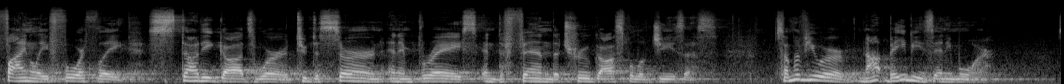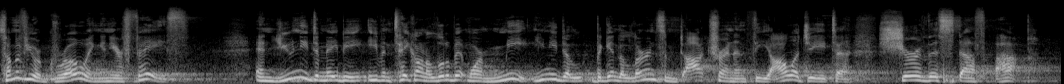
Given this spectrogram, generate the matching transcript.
Finally, fourthly, study God's word to discern and embrace and defend the true gospel of Jesus. Some of you are not babies anymore. Some of you are growing in your faith. And you need to maybe even take on a little bit more meat. You need to begin to learn some doctrine and theology to shore this stuff up.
